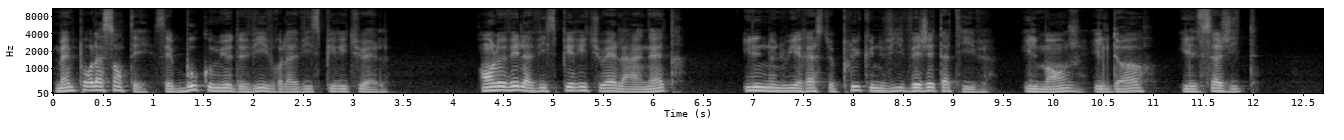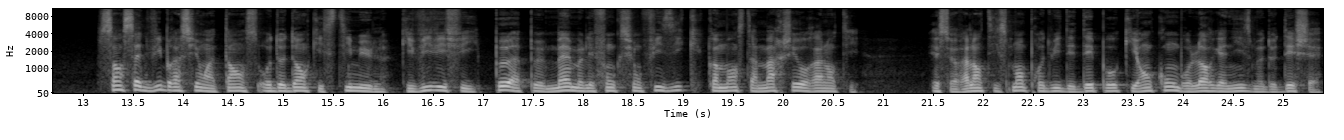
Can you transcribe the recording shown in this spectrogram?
même pour la santé, c'est beaucoup mieux de vivre la vie spirituelle Enlever la vie spirituelle à un être, il ne lui reste plus qu'une vie végétative. Il mange, il dort, il s'agite. Sans cette vibration intense au-dedans qui stimule, qui vivifie, peu à peu même les fonctions physiques commencent à marcher au ralenti. Et ce ralentissement produit des dépôts qui encombrent l'organisme de déchets.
